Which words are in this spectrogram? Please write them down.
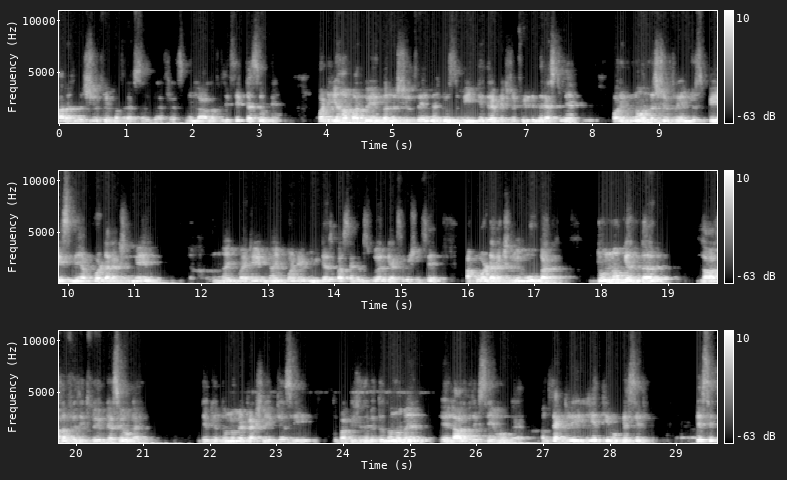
हर इनर्शियल फ्रेम ऑफ़ रेफरेंस में लाल ऑफ़ फिजिक्स एक जैसे होते हैं। बट यहाँ पर जो एक इनर्शियल फ्रेम है जो ज़मीन के ग्रेविटेशनल फ़ील्ड में रेस्ट में है और एक नॉन इनर्शियल फ्रेम जो स्पेस में अपवर्ड डायरेक्शन में 9.8 9.8 मीटर्स पर सेकंड स्क्वायर के एक्सेलरेशन से अपवर्ड डायरेक्शन में मूव कर रहा है। दोनों के अंदर लॉज ऑफ़ फिजिक्स तो एक जैसे हो गए। देखें, दोनों में अट्रैक्शन एक जैसी तो बाकी चीज़ें भी तो दोनों में लॉज ऑफ़ सेम हो गए एग्जैक्टली ये थी वो बेसिक बेसिक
